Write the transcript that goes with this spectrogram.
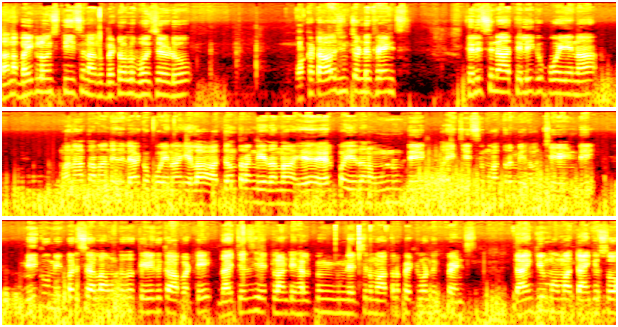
తన బైక్లోంచి తీసి నాకు పెట్రోల్ పోసాడు. ఒకటి ఆలోచించండి ఫ్రెండ్స్. తెలిసినా తెలియకపోయినా మన తన అనేది లేకపోయినా ఇలా అర్ధంతరంగా ఏదైనా హెల్ప్ ఏదైనా ఉండుంటే దయచేసి మాత్రమే హెల్ప్ చేయండి. మీకు మీ పరిస్థితి ఎలా ఉంటుందో తెలియదు కాబట్టి దయచేసి ఇట్లాంటి హెల్పింగ్ నేచర్ మాత్రం పెట్టుకోండి ఫ్రెండ్స్ థ్యాంక్ యూ మామ. థ్యాంక్ యూ సో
